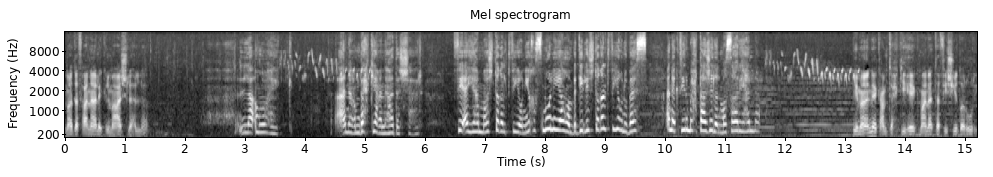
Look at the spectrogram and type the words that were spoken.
ما دفعنا لك المعاش لهلا؟ لا مو هيك. أنا عم بحكي عن هذا الشهر. في أيام ما اشتغلت فيهم يخصموا لي إياهم بدي اللي اشتغلت فيهم وبس. أنا كثير محتاجة للمصاري هلأ. بما إنك عم تحكي هيك معناتها في شيء ضروري.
